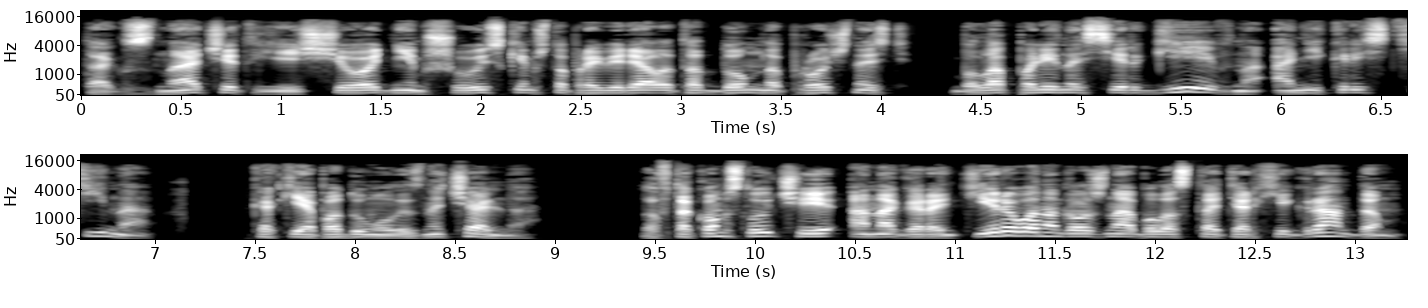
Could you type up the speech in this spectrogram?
Так значит, еще одним шуйским, что проверял этот дом на прочность, была Полина Сергеевна, а не Кристина, как я подумал изначально. Но в таком случае она гарантированно должна была стать архиграндом,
